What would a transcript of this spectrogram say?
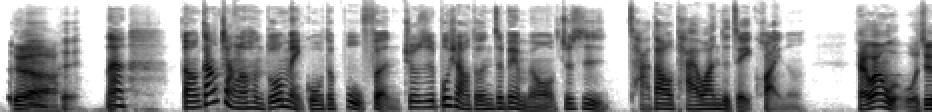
对啊，对。那嗯，刚讲了很多美国的部分，就是不晓得你这边有没有就是查到台湾的这一块呢？台湾我我就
